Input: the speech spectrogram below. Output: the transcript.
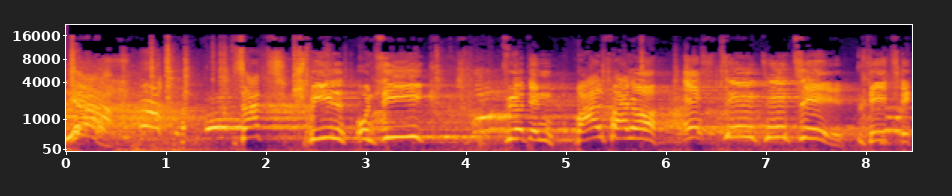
Ja! Satz, Spiel und Sieg für den Walfanger SCTC. TC.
